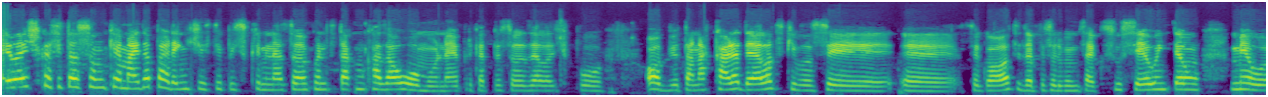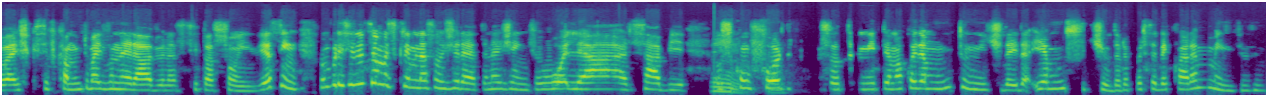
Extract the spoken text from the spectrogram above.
Eu acho que a situação que é mais aparente esse tipo de discriminação é quando você tá com um casal homo, né? Porque as pessoas, elas, tipo, óbvio, tá na cara delas que você, é, você gosta da pessoa do mesmo sexo seu, então, meu, eu acho que você fica muito mais vulnerável nessas situações. E assim, não precisa ser uma discriminação direta, né, gente? O olhar, sabe? Sim, Os confortos que a pessoa transmite é uma coisa muito nítida e é muito sutil, dá pra perceber claramente. Assim.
